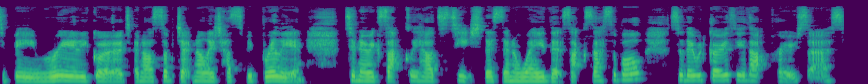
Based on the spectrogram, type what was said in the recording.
to be really good and our subject knowledge has to be brilliant to know exactly how to teach this in a way that's accessible. So they would go through that process.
